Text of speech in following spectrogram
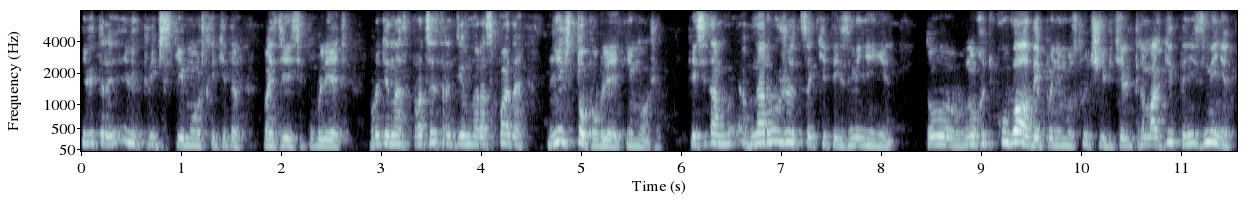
электро, электрические может какие-то воздействия повлиять. Вроде на процесс радиоактивного распада ничто повлиять не может. Если там обнаружатся какие-то изменения, то ну, хоть кувалдой по нему стучи, ведь электромагнит не изменит.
